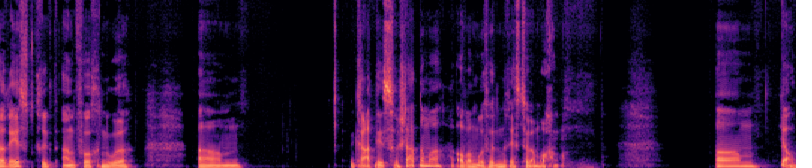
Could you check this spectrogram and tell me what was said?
Der Rest kriegt einfach nur ähm, gratis Startnummer, aber muss halt den Rest selber machen. Ähm, ja,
